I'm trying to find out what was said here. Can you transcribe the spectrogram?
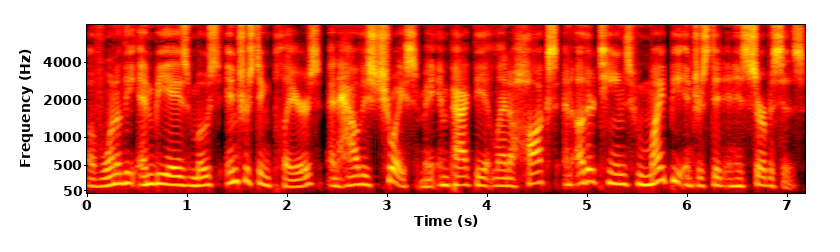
of one of the NBA's most interesting players and how this choice may impact the Atlanta Hawks and other teams who might be interested in his services.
